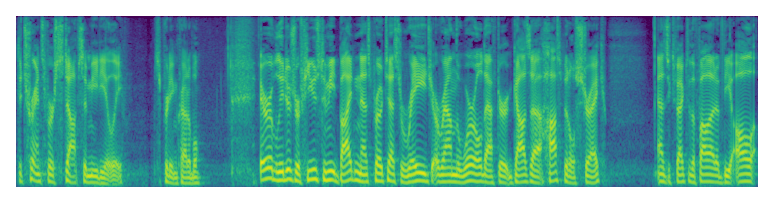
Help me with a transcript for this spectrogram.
the transfer stops immediately. It's pretty incredible. Arab leaders refuse to meet Biden as protests rage around the world after Gaza hospital strike. As expected, the fallout of the Al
